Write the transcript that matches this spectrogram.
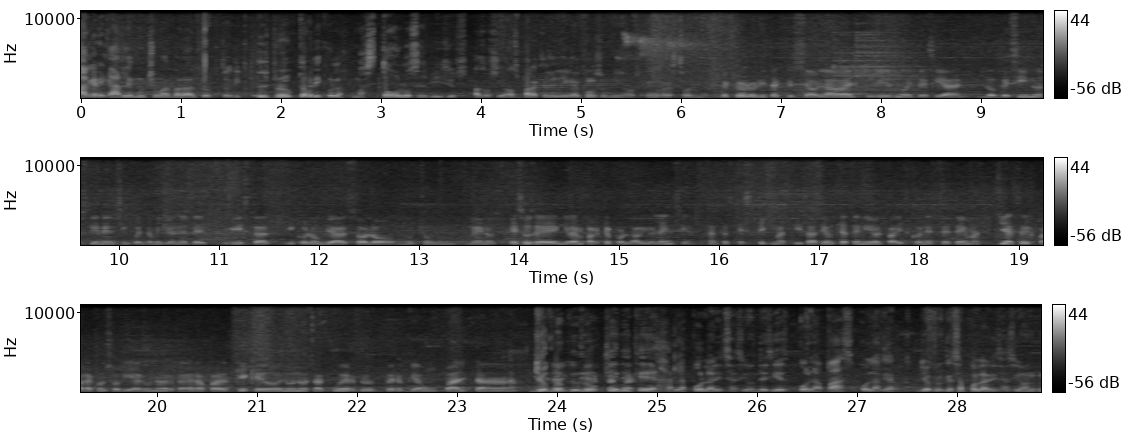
agregarle mucho más valor al producto agrícola. El producto agrícola más todos los servicios asociados para que le llegue al consumidor en el resto del mundo. Doctor, ahorita que se hablaba del turismo y decía los vecinos tienen 50 millones de turistas y Colombia solo mucho menos, eso se debe en gran parte por la violencia, tanta estigmatización que ha tenido el país con este tema. ¿Qué hacer para consolidar una verdadera paz que quedó en unos acuerdos, pero que aún falta? Yo creo que uno tiene que dejar la polarización de si es o la paz o la guerra. Yo creo que esa polarización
